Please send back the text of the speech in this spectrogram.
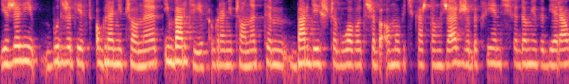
Jeżeli budżet jest ograniczony, im bardziej jest ograniczony, tym bardziej szczegółowo trzeba omówić każdą rzecz, żeby klient świadomie wybierał,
